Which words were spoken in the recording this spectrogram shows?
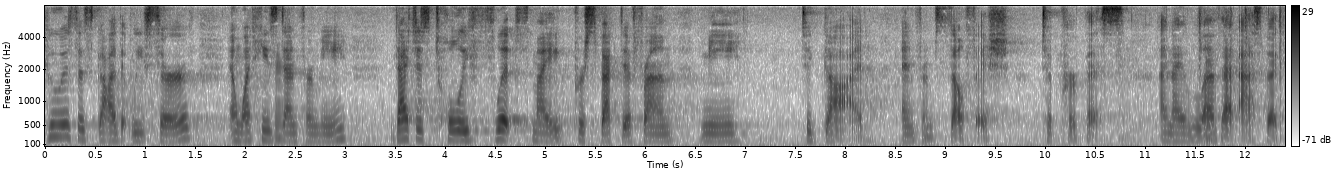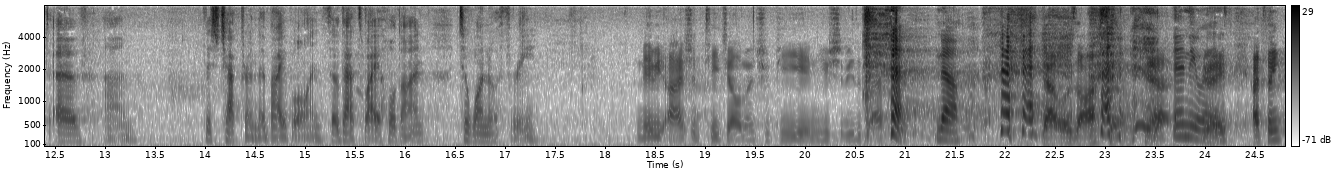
who is this God that we serve and what he's done for me, that just totally flips my perspective from me to God and from selfish to purpose. And I love that aspect of um, this chapter in the Bible. And so that's why I hold on to 103. Maybe I should teach elementary PE and you should be the pastor. no. that was awesome. Yeah. Anyways. Great. I think,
